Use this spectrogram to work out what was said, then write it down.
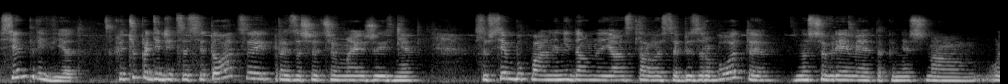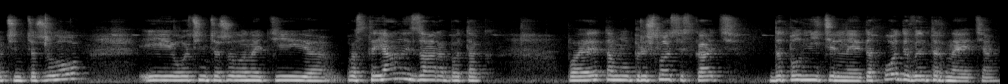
Всем привет! Хочу поделиться ситуацией, произошедшей в моей жизни. Совсем буквально недавно я осталась без работы. В наше время это, конечно, очень тяжело. И очень тяжело найти постоянный заработок. Поэтому пришлось искать дополнительные доходы в интернете.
